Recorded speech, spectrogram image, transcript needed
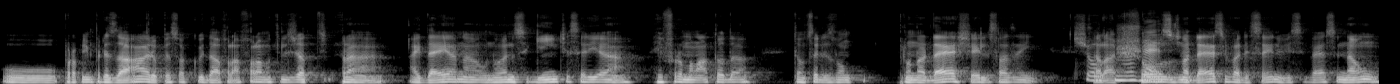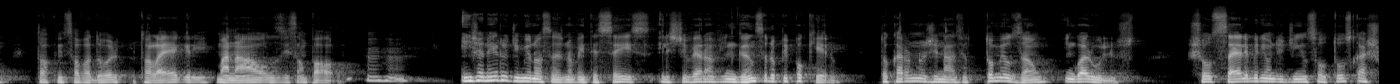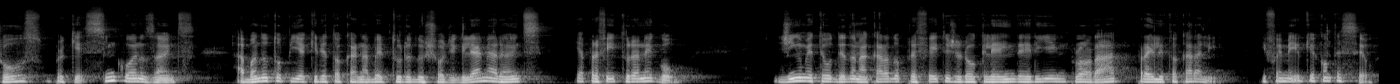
o próprio empresário, o pessoal que cuidava lá, falava que eles já para a ideia no, no ano seguinte seria reformular toda. Então, se eles vão para o Nordeste, aí eles fazem, Show sei lá, no shows Nordeste. no Nordeste, Varicene e vice-versa, não tocam em Salvador, Porto Alegre, Manaus e São Paulo. Uhum. Em janeiro de 1996, eles tiveram a vingança do pipoqueiro. Tocaram no ginásio Tomeuzão, em Guarulhos. Show célebre onde Dinho soltou os cachorros, porque cinco anos antes, a banda Utopia queria tocar na abertura do show de Guilherme Arantes e a prefeitura negou. Dinho meteu o dedo na cara do prefeito e jurou que ele ainda iria implorar para ele tocar ali. E foi meio que aconteceu.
